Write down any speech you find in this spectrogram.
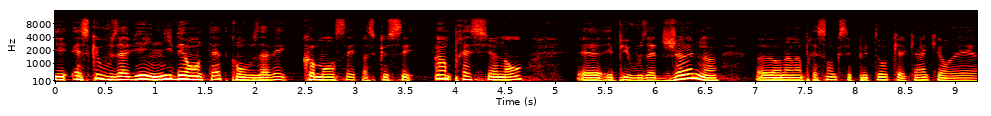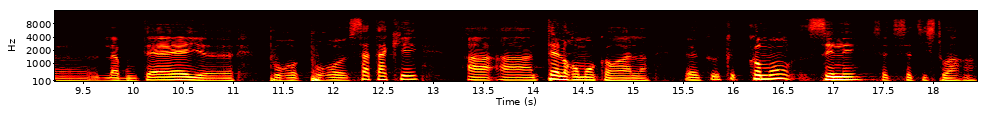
Et est-ce que vous aviez une idée en tête quand vous avez commencé? Parce que c'est impressionnant. et puis vous êtes jeune. on a l'impression que c'est plutôt quelqu'un qui aurait de la bouteille pour, pour s'attaquer à, un tel roman choral. comment c'est né cette, cette histoire?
